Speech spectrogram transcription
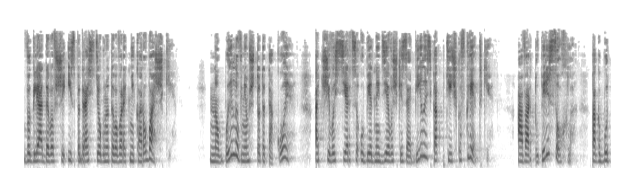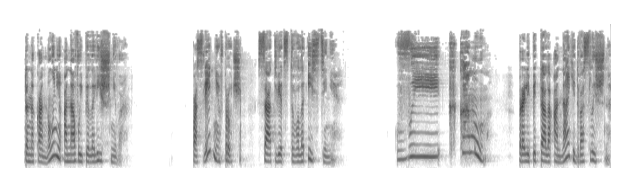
выглядывавший из-под расстегнутого воротника рубашки. Но было в нем что-то такое, от чего сердце у бедной девушки забилось, как птичка в клетке, а во рту пересохло, как будто накануне она выпила лишнего. Последнее, впрочем, соответствовало истине. «Вы к кому?» – пролепетала она едва слышно.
